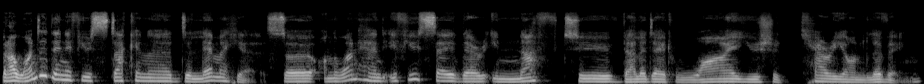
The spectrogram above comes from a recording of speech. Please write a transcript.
But I wonder then if you're stuck in a dilemma here. So, on the one hand, if you say they're enough to validate why you should carry on living,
